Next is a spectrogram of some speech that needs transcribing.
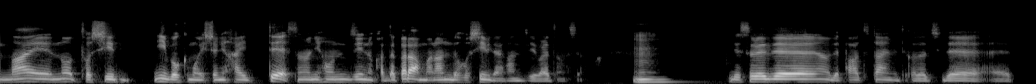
前の年に僕も一緒に入って、その日本人の方から学んでほしいみたいな感じで言われたんですよ。うん。で、それで、なのでパートタイムって形で、えっ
